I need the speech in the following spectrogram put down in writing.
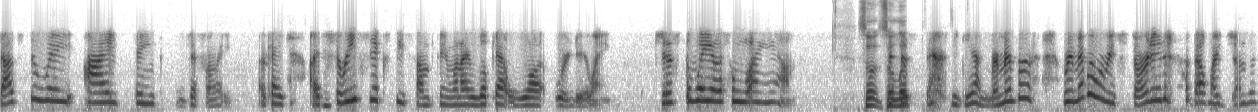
that's the way I think differently. Okay, I 360 something when I look at what we're doing, just the way of who I am. So, so let again. Remember, remember where we started about my gender.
